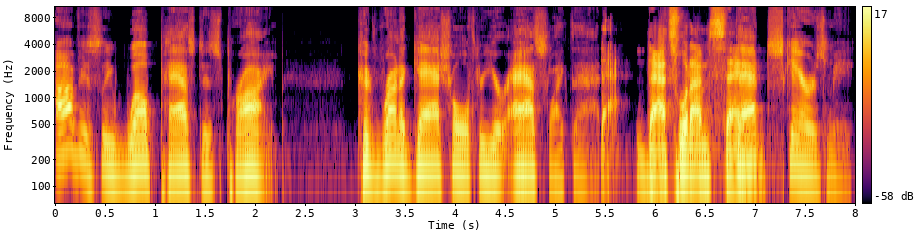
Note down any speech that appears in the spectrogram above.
obviously well past his prime, could run a gash hole through your ass like that. That- that's what I'm saying. That scares me.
